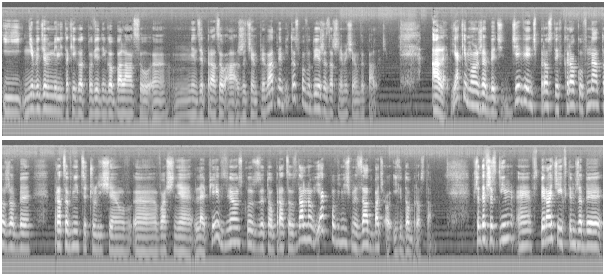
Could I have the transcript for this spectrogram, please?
i nie będziemy mieli takiego odpowiedniego balansu y, między pracą a życiem prywatnym i to spowoduje, że zaczniemy się wypalać. Ale jakie może być 9 prostych kroków na to, żeby pracownicy czuli się e, właśnie lepiej w związku z tą pracą zdalną jak powinniśmy zadbać o ich dobrostan. Przede wszystkim e, wspierajcie ich w tym, żeby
